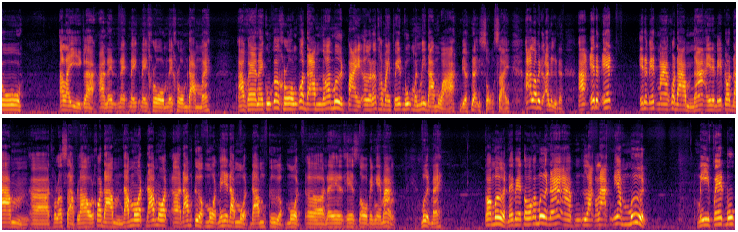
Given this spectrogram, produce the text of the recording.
ดูอะไรอีกล่ะ อ่าในในในในโครมในโครมดำไหม อ่าโอเคใน Google Chrome ก็ดำเนาะมืดไปเออแล้วทำไม Facebook มันไม่ดำหวะเดี๋ยวน่าสงสัยอะเราไปดูอันอื่นนะอะ SMS SMS มาก็ดำนะ SMS ก็ดำอ่าโทรศัพท์เราก็ดำดำหมดดำหมดเอ่อดำเกือบหมด ไม่ใช่ดำหมดดำเกือบหมดเอ่อในเทสโตเป็นไงมั่งมืดไหม ก็มืดในเปโตก็มืดนะอะหลักๆเนี่ยมืด มี Facebook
